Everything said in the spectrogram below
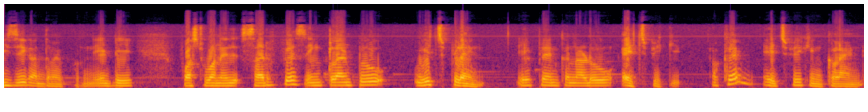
ఈజీగా అర్థమైపోతుంది. ఏంటి? ఫస్ట్ వన్ ఇది surface incline to which plane ఏ ప్లేన్ కన్నాడు? హెచ్పికి ఓకే హెచ్పికి inclined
